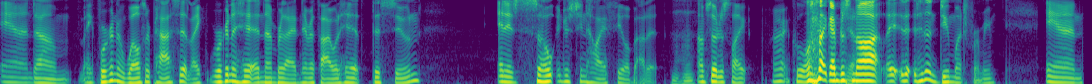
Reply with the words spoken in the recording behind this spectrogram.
and um, like we're gonna well surpass it. Like we're gonna hit a number that I never thought I would hit this soon, and it's so interesting how I feel about it. Mm-hmm. I'm so just like, all right, cool. like I'm just Yeah. not. It, it doesn't do much for me, and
